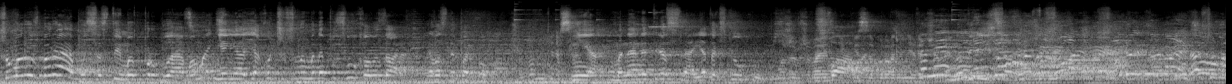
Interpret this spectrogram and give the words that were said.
що ми розберемося з тими проблемами. Ні, ні, я хочу, щоб ви мене послухали зараз. Я вас не перебував. Ні, мене не трясне, я так спілкуюся. Може З вживаєте якісь заборонені речі? Ну дивіться, що ну ви що робите? Нащо ви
